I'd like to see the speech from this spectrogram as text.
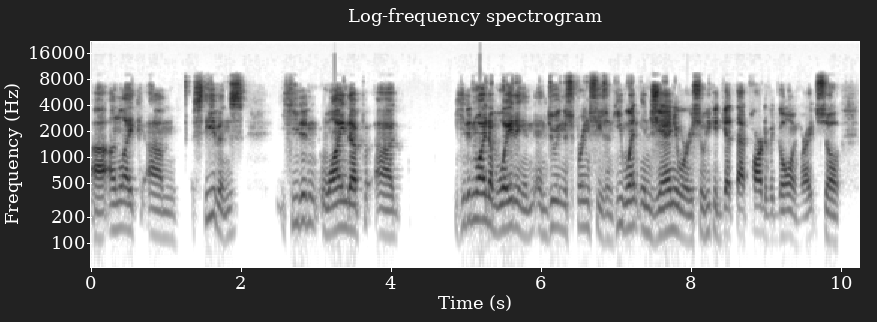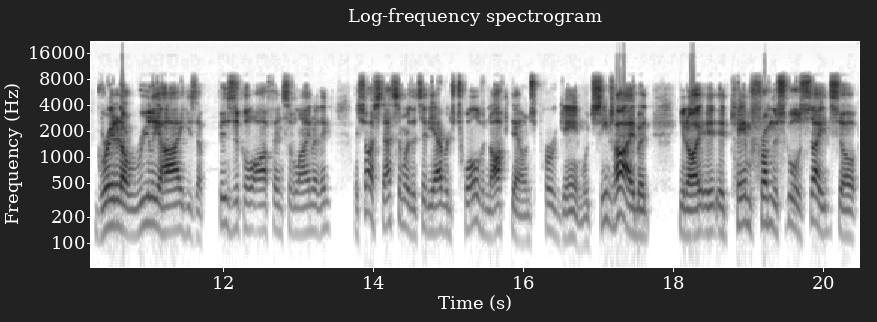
uh, unlike um, Stevens, he didn't wind up uh, he didn't wind up waiting and, and, doing the spring season. He went in January so he could get that part of it going, right? So graded out really high. He's a physical offensive lineman. I think I saw a stat somewhere that said he averaged 12 knockdowns per game, which seems high, but you know it, it came from the school's site. So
